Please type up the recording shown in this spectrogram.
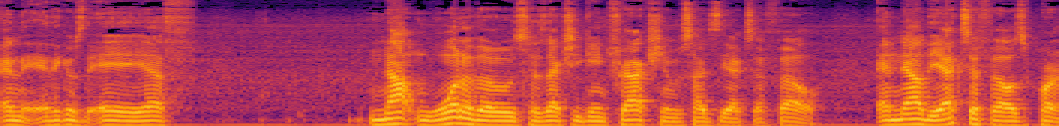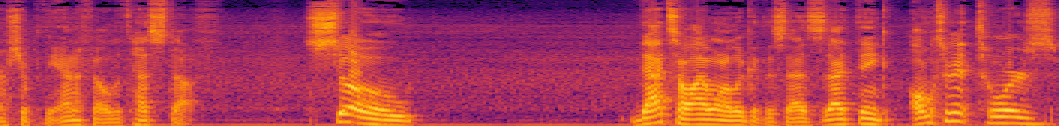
and I think it was the AAF. Not one of those has actually gained traction besides the XFL and now the XFL is a partnership with the NFL to test stuff. So that's how I want to look at this as. I think alternate tours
